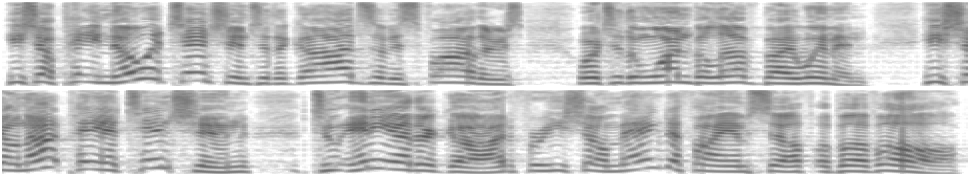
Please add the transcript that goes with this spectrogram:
He shall pay no attention to the gods of his fathers or to the one beloved by women. He shall not pay attention to any other God, for he shall magnify himself above all,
